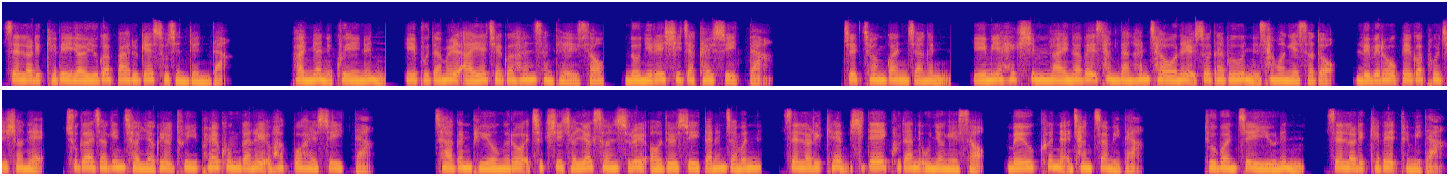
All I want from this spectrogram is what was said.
셀러리 캡의 여유가 빠르게 소진된다. 반면 구혜인은 이 부담을 아예 제거한 상태에서 논의를 시작할 수 있다. 즉 정관장은 이미 핵심 라인업에 상당한 자원을 쏟아부은 상황에서도 리베로 백업 포지션에 추가적인 전력을 투입할 공간을 확보할 수 있다. 작은 비용으로 즉시 전력 선수를 얻을 수 있다는 점은 셀러리 캡 시대의 구단 운영에서 매우 큰 장점이다. 두 번째 이유는 셀러리 캡의 틈이다.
